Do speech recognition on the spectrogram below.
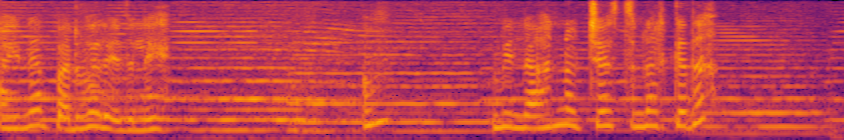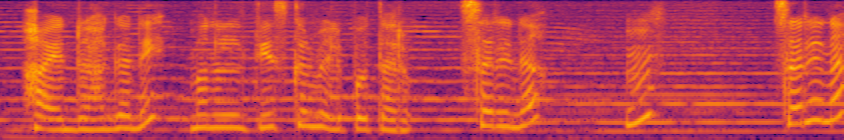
అయినా పర్వాలేదులే. నాన్న వచ్చేస్తున్నారు కదా? ఆయన రాగానే మనల్ని తీసుకుని వెళ్ళిపోతారు. సరేనా? సరేనా.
